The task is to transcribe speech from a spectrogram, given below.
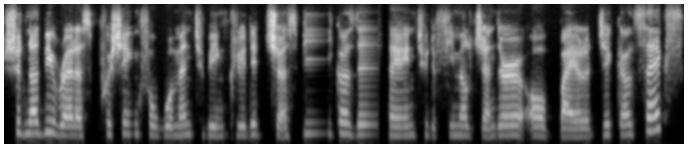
should not be read as pushing for women to be included just because they pertain to the female gender or biological sex,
